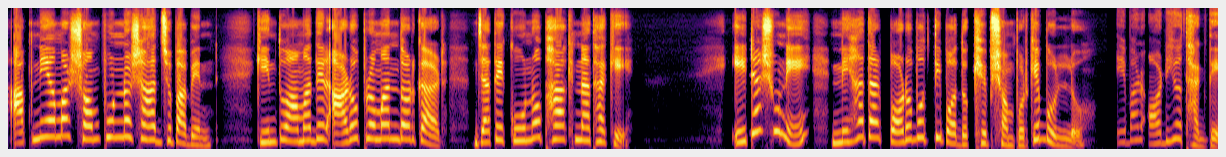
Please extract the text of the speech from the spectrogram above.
আপনি আমার সম্পূর্ণ সাহায্য পাবেন, কিন্তু আমাদের আরও প্রমাণ দরকার যাতে কোনো ফাঁক না থাকে। এটা শুনে নেহা তার পরবর্তী পদক্ষেপ সম্পর্কে বলল। এবার অডিও থাকবে।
